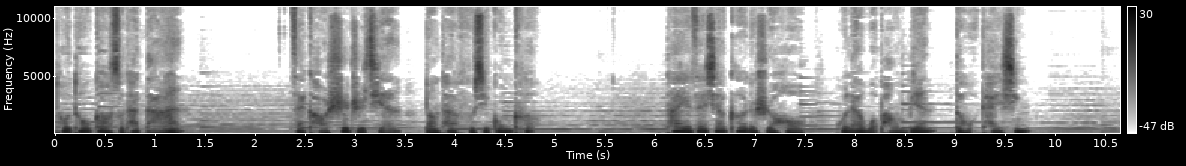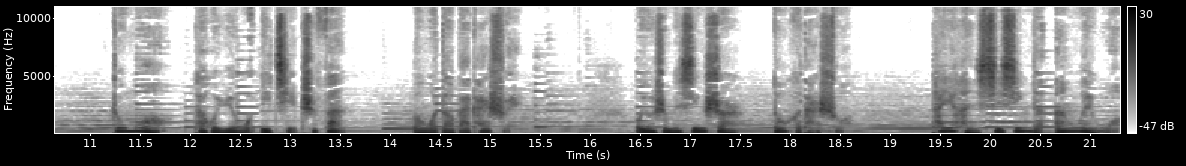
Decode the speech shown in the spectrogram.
偷偷告诉他答案，在考试之前帮他复习功课。他也在下课的时候会来我旁边逗我开心。周末他会约我一起吃饭，帮我倒白开水。我有什么心事儿都和他说，他也很细心的安慰我。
